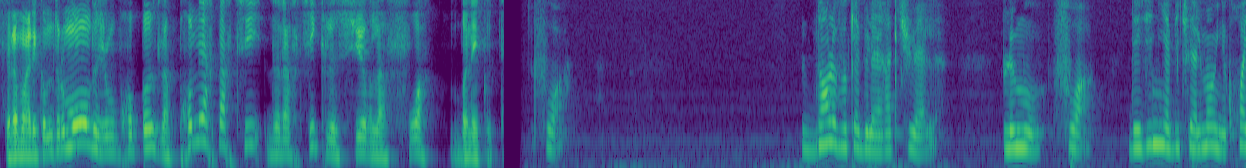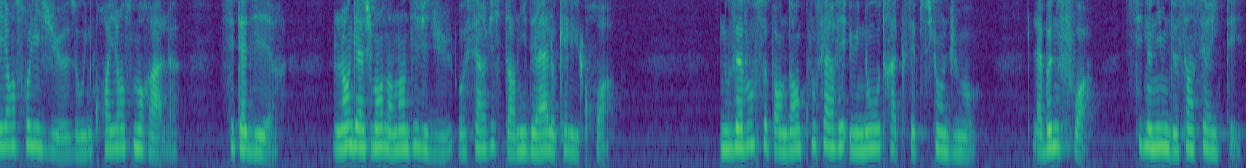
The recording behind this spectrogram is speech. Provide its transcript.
Salam alaikum tout le monde, je vous propose la première partie d'un article sur la foi. Bonne écoute. Foi. Dans le vocabulaire actuel, le mot foi désigne habituellement une croyance religieuse ou une croyance morale, c'est-à-dire l'engagement d'un individu au service d'un idéal auquel il croit. Nous avons cependant conservé une autre acception du mot, la bonne foi, synonyme de sincérité,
